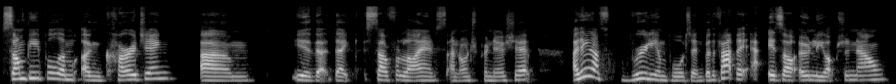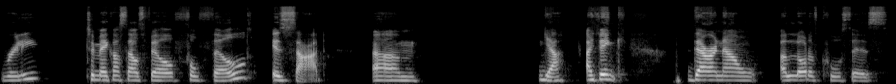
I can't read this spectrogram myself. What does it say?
some people are encouraging um you know, that like self-reliance and entrepreneurship I think that's really important. But the fact that it's our only option now, really, to make ourselves feel fulfilled is sad. Um, yeah, I think there are now a lot of courses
